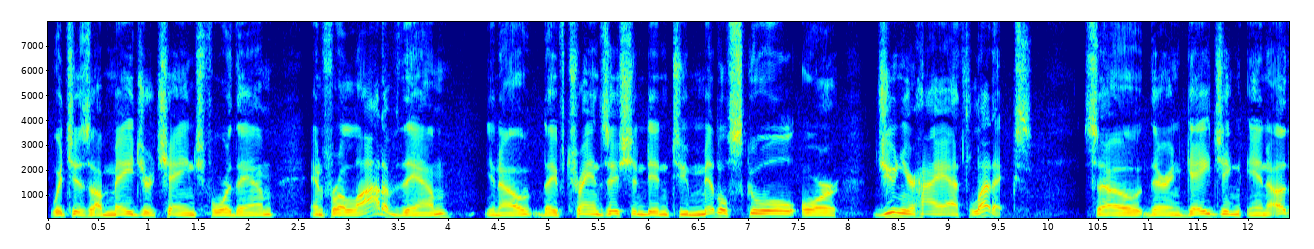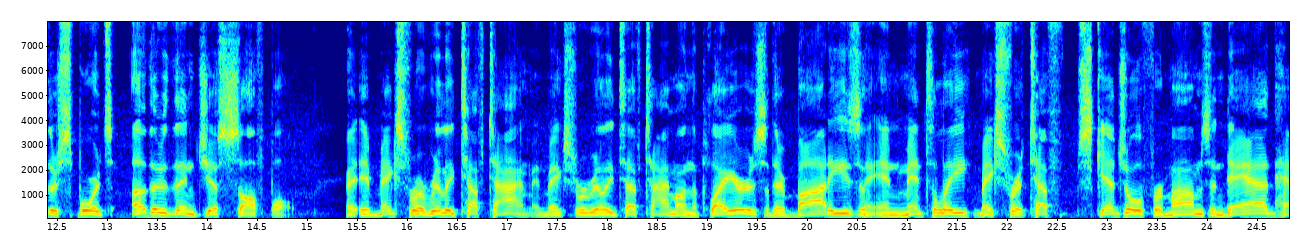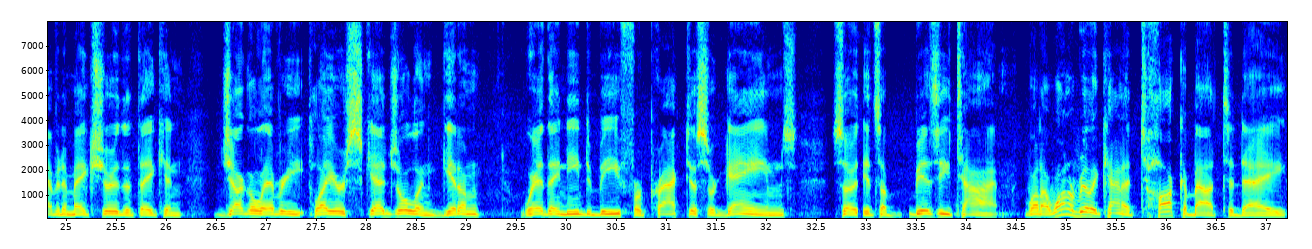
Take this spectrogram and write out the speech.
which is a major change for them. And for a lot of them, you know, they've transitioned into middle school or junior high athletics. So they're engaging in other sports other than just softball. It makes for a really tough time. It makes for a really tough time on the players, their bodies, and mentally. It makes for a tough schedule for moms and dad, having to make sure that they can juggle every player's schedule and get them where they need to be for practice or games. So it's a busy time. What I want to really kind of talk about today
